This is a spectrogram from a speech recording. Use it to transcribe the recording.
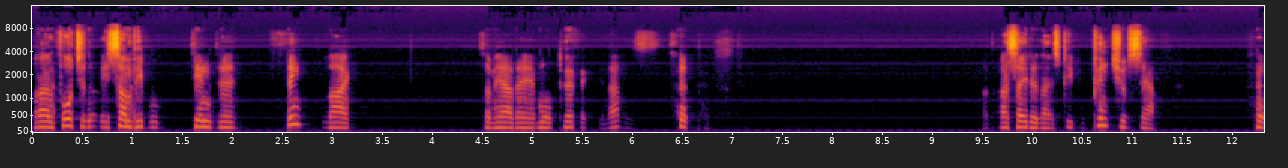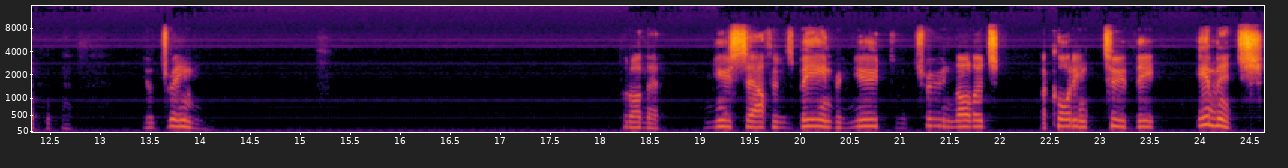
But unfortunately, some people tend to think like somehow they are more perfect than others. I say to those people, pinch yourself. You're dreaming. Put on the new self who is being renewed to a true knowledge according to the image.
